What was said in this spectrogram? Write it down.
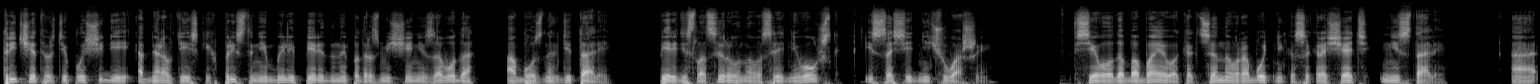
три четверти площадей адмиралтейских пристаней были переданы под размещение завода обозных деталей, передислоцированного в Средневолжск из соседней Чувашии. Всеволода Бабаева как ценного работника сокращать не стали а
